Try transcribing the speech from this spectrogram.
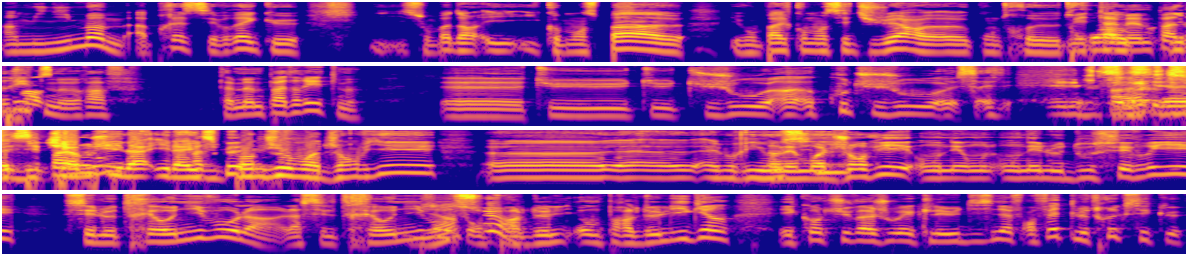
un minimum. Après, c'est vrai que ils sont pas dans, ils, commencent pas, euh, ils vont pas commencer titulaire euh, contre. Mais t'as même pas de rythme, Raph. T'as même pas de rythme. Euh, tu, tu, tu, joues un coup, tu joues. C'est pas logique. Il a, il a eu de jeu au mois de janvier. Euh, Emery non, aussi. mais mois de janvier, on est, on, est le 12 février. C'est le très haut niveau là. Là, c'est le très haut niveau. on parle, de, on parle de Ligue 1. Et quand tu vas jouer avec les U19, en fait, le truc, c'est que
